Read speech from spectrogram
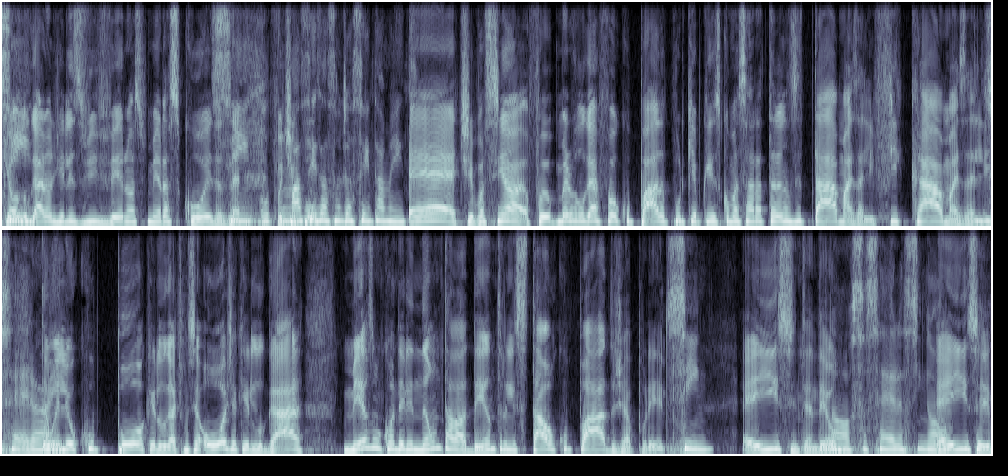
Que é o Sim. lugar onde eles viveram as primeiras coisas, Sim, né? Foi uma tipo. sensação de assentamento. É, tipo assim, ó, foi o primeiro lugar que foi ocupado, por quê? Porque eles começaram a transitar mais ali, ficar mais ali. Sério, Então ai. ele ocupou aquele lugar, tipo assim, hoje aquele lugar, mesmo quando ele não tá lá dentro, ele está ocupado já por eles. Sim. Sim. É isso, entendeu? Nossa, sério, assim, ó. É isso, ele,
